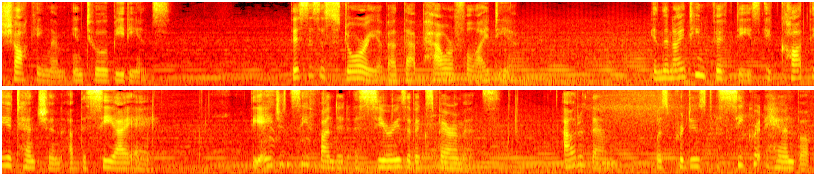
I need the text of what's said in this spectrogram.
shocking them into obedience. This is a story about that powerful idea. In the 1950s, it caught the attention of the CIA. The agency funded a series of experiments. Out of them was produced a secret handbook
